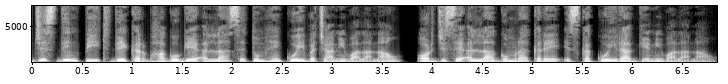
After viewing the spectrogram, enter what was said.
جس دن پیٹھ دے کر بھاگو گے اللہ سے تمہیں کوئی بچانے والا نہ ہو اور جسے اللہ گمراہ کرے اس کا کوئی راگ گینے والا نہ ہو۔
